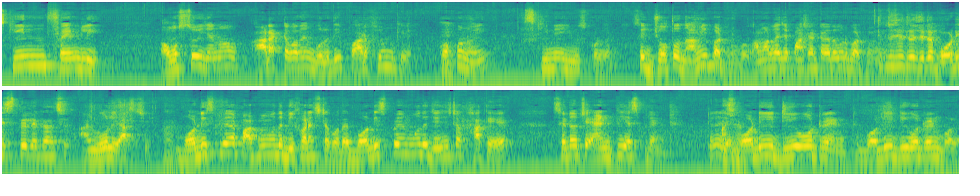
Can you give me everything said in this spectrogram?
স্কিন ফ্রেন্ডলি অবশ্যই যেন আর একটা কথা আমি বলে দিই পারফিউমকে কখনোই স্কিনে ইউজ করবেন সে যত দামি পারফিউম হোক আমার কাছে পাঁচ হাজার টাকা দামের পারফিউম কিন্তু যেটা যেটা বডি স্প্রে লেখা আছে। আমি বলি আসছি। হ্যাঁ। বডি স্প্রে আর পারফিউমের মধ্যে ডিফারেন্সটা কোথায়? বডি স্প্রের মধ্যে যে জিনিসটা থাকে সেটা হচ্ছে অ্যান্টি অ্যাসপিরেন্ট ঠিক আছে। বডি ডিওড্রেন্ট বডি ডিওড্রেন্ট বলে।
